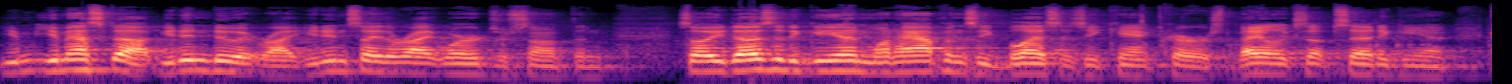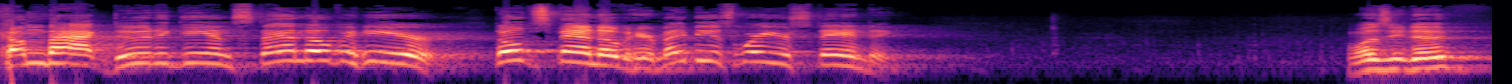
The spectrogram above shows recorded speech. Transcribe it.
You, you messed up. You didn't do it right. You didn't say the right words or something. So he does it again. What happens? He blesses. He can't curse. Balak's upset again. Come back. Do it again. Stand over here. Don't stand over here. Maybe it's where you're standing. What does he do?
